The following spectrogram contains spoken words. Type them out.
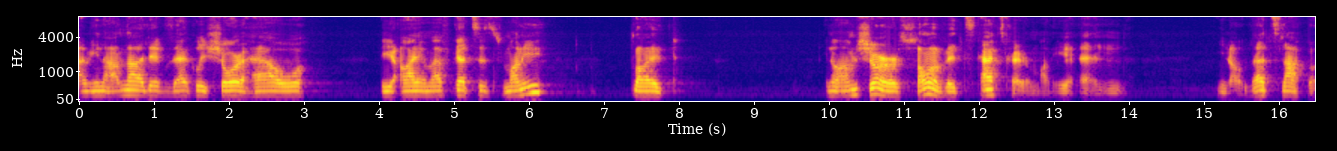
I mean, I'm not exactly sure how the IMF gets its money, but you know, I'm sure some of it's taxpayer money, and you know, that's not good.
